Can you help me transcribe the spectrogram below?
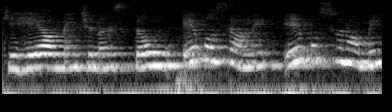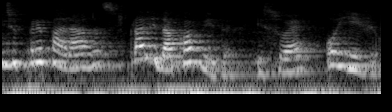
que realmente não estão emocionalmente preparadas para lidar com a vida. Isso é horrível.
